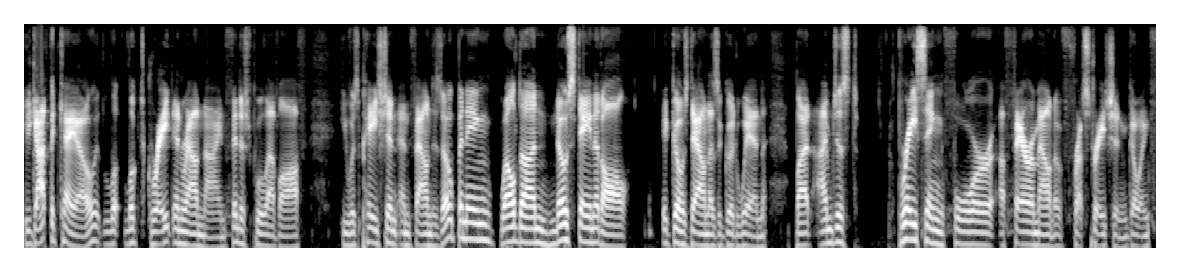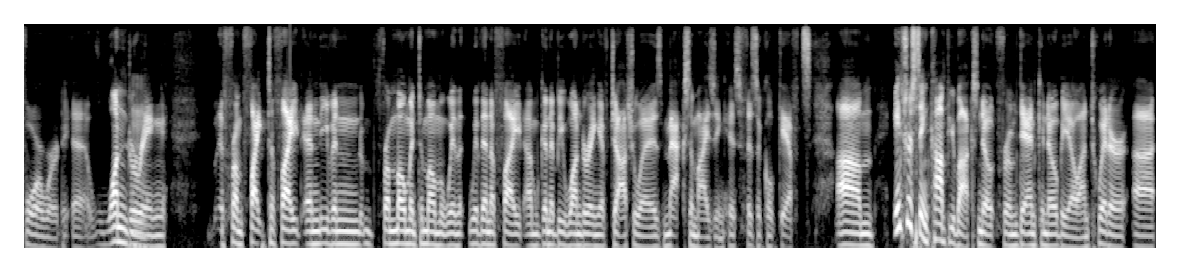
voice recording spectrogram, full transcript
he got the KO. It lo- looked great in round nine. Finished Pulev off. He was patient and found his opening. Well done. No stain at all. It goes down as a good win. But I'm just bracing for a fair amount of frustration going forward, uh, wondering mm. from fight to fight and even from moment to moment within a fight, I'm going to be wondering if Joshua is maximizing his physical gifts. Um, interesting CompuBox note from Dan Canobbio on Twitter. Uh,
